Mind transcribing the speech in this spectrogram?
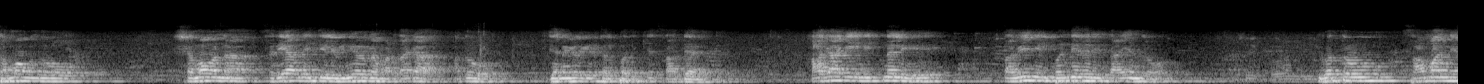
ತಮ್ಮ ಒಂದು ಶ್ರಮವನ್ನು ಸರಿಯಾದ ರೀತಿಯಲ್ಲಿ ವಿನಿಯೋಗ ಮಾಡಿದಾಗ ಅದು ಜನಗಳಿಗೆ ತಲುಪೋದಕ್ಕೆ ಸಾಧ್ಯ ಆಗುತ್ತೆ. ಹಾಗಾಗಿ ಈ ನಿಟ್ಟಿನಲ್ಲಿ ತಾವೇನು ಇಲ್ಲಿ ಬಂದಿದ್ದೀರಿ ತಾಯಂದರು, ಇವತ್ತು ಸಾಮಾನ್ಯ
